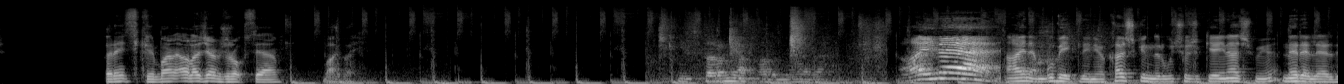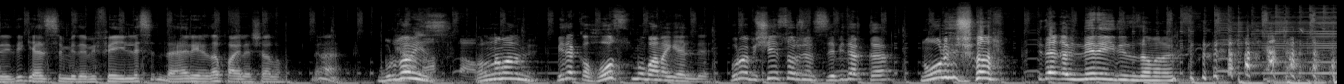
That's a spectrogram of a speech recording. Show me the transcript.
Green screen ben alacağım Jurox ya. Bay bay. İftarımı yapmadım ya ben. Aynen. Aynen bu bekleniyor. Kaç gündür bu çocuk yayın açmıyor. Nerelerdeydi? Gelsin bir de bir faillesin de her yerde paylaşalım. Değil mi? Burada Ya, mıyız? asla. Anlamadım. Bir dakika host mu bana geldi? Bro bir şey soracağım size bir dakika. Ne oluyor şu an? Bir dakika biz nereye gidiyorsunuz zaman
